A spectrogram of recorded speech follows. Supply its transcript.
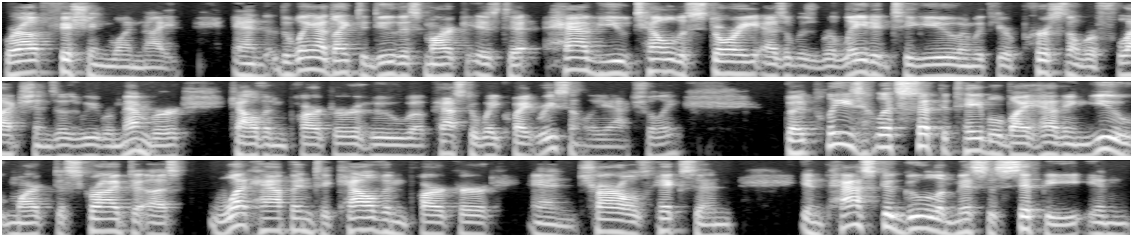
were out fishing one night and the way I'd like to do this, Mark, is to have you tell the story as it was related to you and with your personal reflections as we remember Calvin Parker, who uh, passed away quite recently, actually. But please, let's set the table by having you, Mark, describe to us what happened to Calvin Parker and Charles Hickson in Pascagoula, Mississippi in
